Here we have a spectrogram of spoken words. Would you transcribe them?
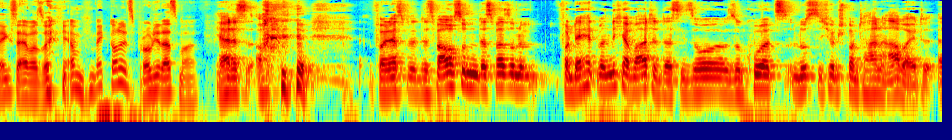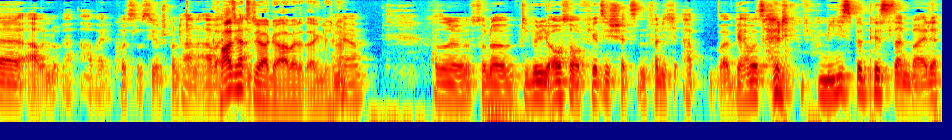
Denkst du einfach so, ja, McDonalds, probier das mal. Ja, das ist auch, von das, das war auch so, das war so eine, von der hätte man nicht erwartet, dass sie so, so kurz, lustig und spontan arbeitet, äh, arbeitet, kurz, lustig und spontan arbeitet. Quasi hat sie ja gearbeitet eigentlich, ne? Ja. Also so eine, die würde ich auch so auf 40 schätzen. Fand ich, hab, wir haben uns halt mies bepisst dann beide.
